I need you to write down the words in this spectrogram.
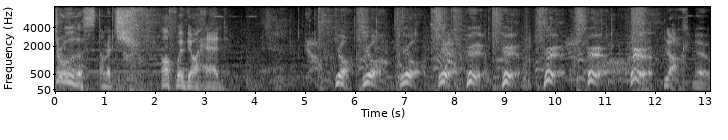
Through the stomach. Off with your head. Yeah, yeah, yeah, yeah, here, here, here, Block. No.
